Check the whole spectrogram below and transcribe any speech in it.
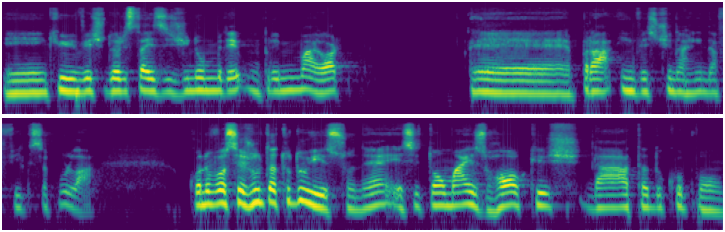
em que o investidor está exigindo um, prêmio maior é, para investir na renda fixa por lá. Quando você junta tudo isso, né, esse tom mais hawkish da ata do cupom,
